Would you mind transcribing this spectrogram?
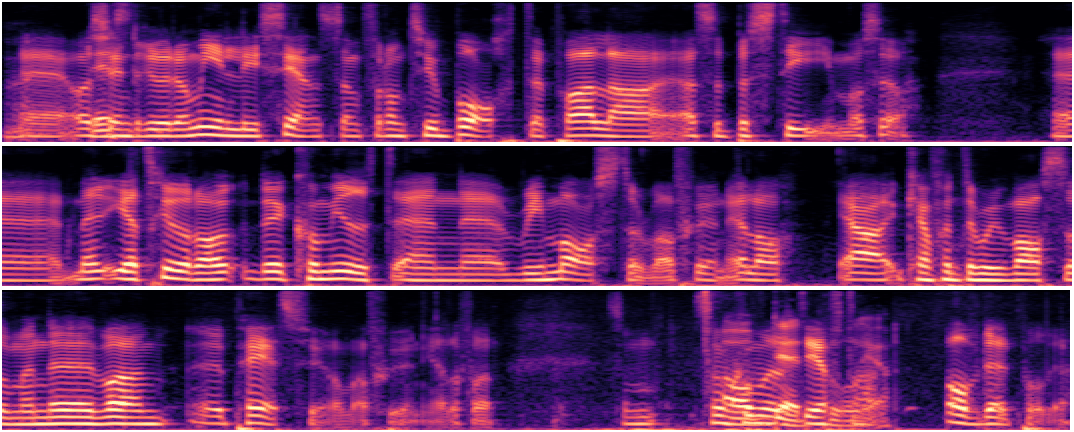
Eh, och Det är- sen drog de in licensen för de tog bort det på alla, alltså på Steam och så. Eh, men jag tror det, det kom ut en eh, remaster-version, eller ja, kanske inte remaster men det var en eh, PS4-version i alla fall. Som, som Av kom ut i Deadpool, efterhand. Av Deadpool ja.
